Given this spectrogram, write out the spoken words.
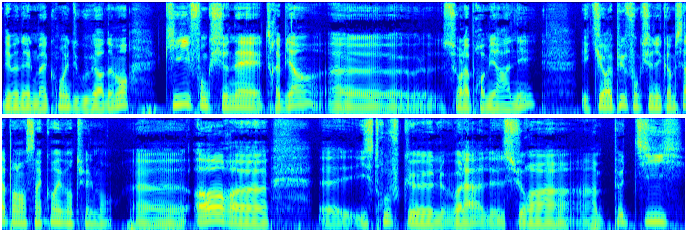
d'Emmanuel Macron et du gouvernement, qui fonctionnait très bien euh, sur la première année et qui aurait pu fonctionner comme ça pendant cinq ans éventuellement. Euh, or, euh, il se trouve que voilà, sur un, petit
